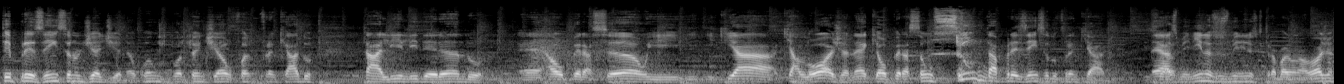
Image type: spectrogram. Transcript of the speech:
ter presença no dia a dia, né? O quão importante é o franqueado estar tá ali liderando é, a operação e, e, e, que, a, que a loja, né? Que a operação sinta a presença do franqueado. Né? As meninas e os meninos que trabalham na loja,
